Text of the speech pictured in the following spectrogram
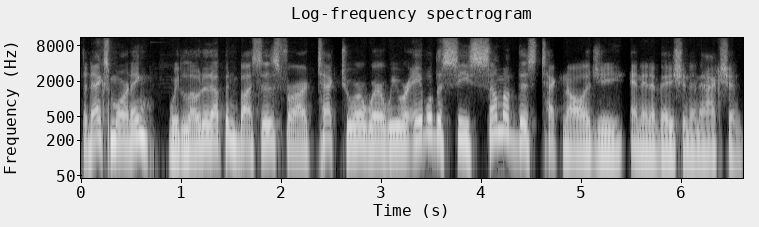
The next morning, we loaded up in buses for our tech tour where we were able to see some of this technology and innovation in action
